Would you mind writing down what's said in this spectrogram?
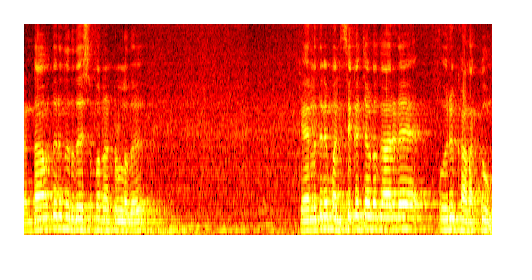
രണ്ടാമതൊരു നിർദ്ദേശം പറഞ്ഞിട്ടുള്ളത് കേരളത്തിലെ മത്സ്യക്കച്ചവടക്കാരുടെ ഒരു കണക്കും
